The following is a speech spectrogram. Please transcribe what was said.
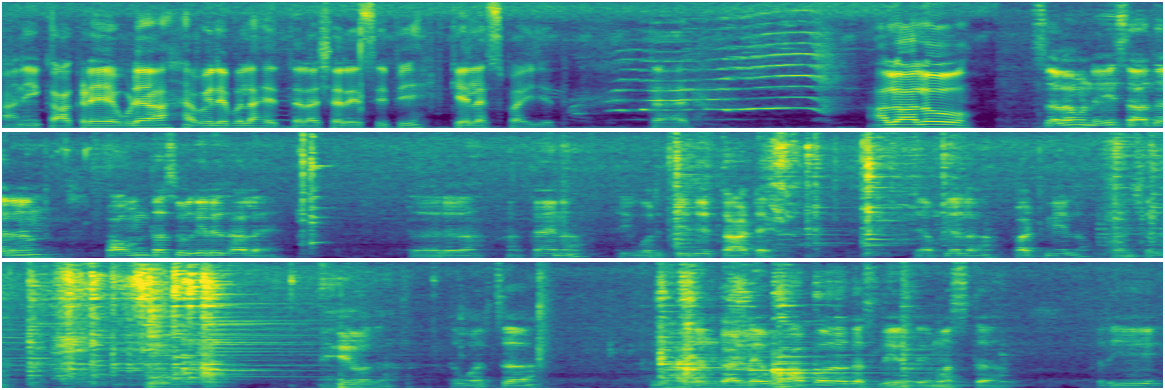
आणि काकड्या एवढ्या अवेलेबल आहेत तर अशा रेसिपी केल्याच पाहिजेत. तर आलो आलो. चला म्हणजे साधारण पाऊण तास वगैरे झाला आहे तर आता आहे ना ते वरती जे ताट आहे ते आपल्याला पाटणीला हे बघा. तर वरचं झाकण काढलं आहे वाफ बघा कसली येते मस्त. तरी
